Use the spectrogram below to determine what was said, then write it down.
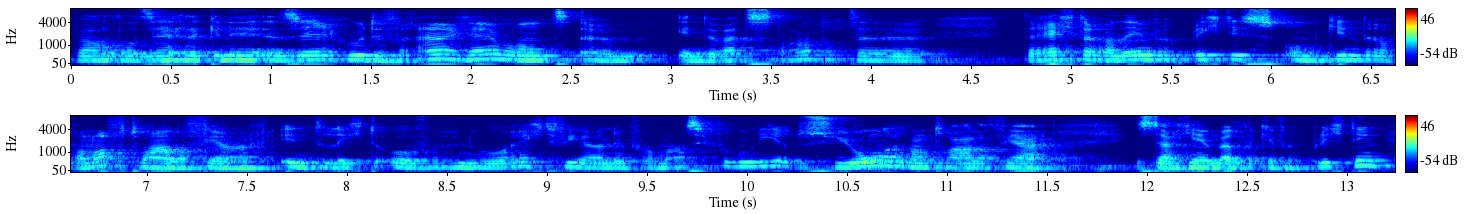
Wel, dat is eigenlijk een, een zeer goede vraag, hè, want um, in de wet staat dat de, de rechter alleen verplicht is om kinderen vanaf 12 jaar in te lichten over hun hoorrecht via een informatieformulier. Dus jonger dan 12 jaar is daar geen wettelijke verplichting.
